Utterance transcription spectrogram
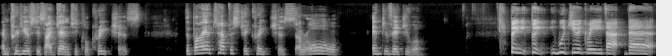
and produces identical creatures. The Bayeux tapestry creatures are all individual. But but would you agree that they're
